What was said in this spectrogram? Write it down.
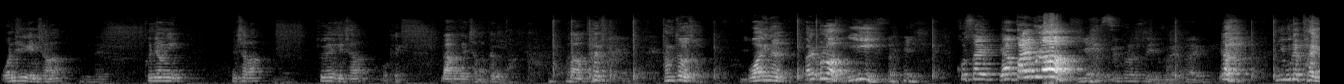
원진이 괜찮아? 근영이 괜찮아? 조현이 괜찮아? 오케이. 나 안 괜찮아. 배고파. 다음 8. 당 떨어져. y는 빨리 불러. 2. 코사인. 야 빨리 불러. 2x 플러스 2분의 파이 야 2분의 파이.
